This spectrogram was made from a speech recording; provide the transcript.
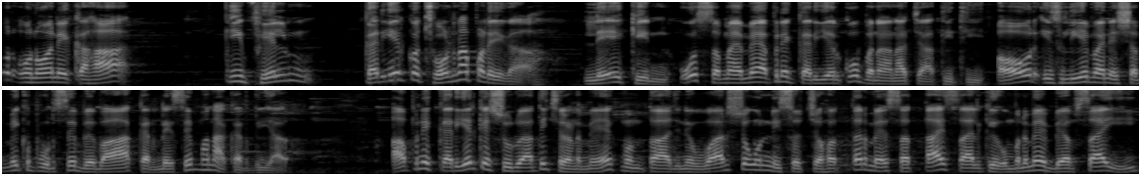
और उन्होंने कहा कि फ़िल्म करियर को छोड़ना पड़ेगा, लेकिन उस समय मैं अपने करियर को बनाना चाहती थी और इसलिए मैंने शम्मी कपूर से विवाह करने से मना कर दिया। अपने करियर के शुरुआती चरण में मुमताज़ ने वर्ष 1974 में 27 साल की उम्र में व्यवसायी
